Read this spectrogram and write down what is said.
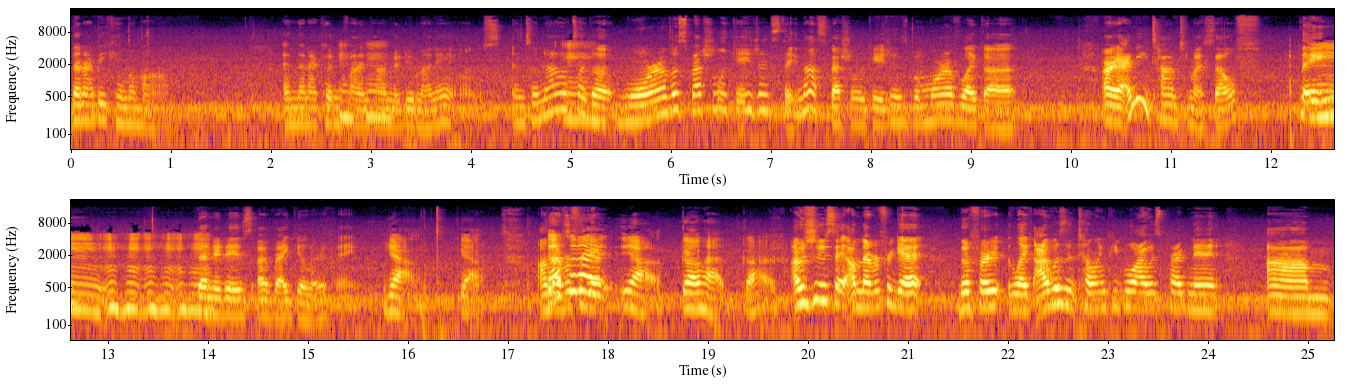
Then I became a mom. And then I couldn't find Mhm. time to do my nails. And so now it's like Mm. a more of a special occasions thing. Not special occasions, but more of like a all right, I need time to myself thing Mm, mhm, mhm, mhm. than it is a regular thing. Yeah, yeah. I'll That's never what forget. I. Yeah. Go ahead. Go ahead. I was just gonna say I'll never forget the first like I wasn't telling people I was pregnant, um,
